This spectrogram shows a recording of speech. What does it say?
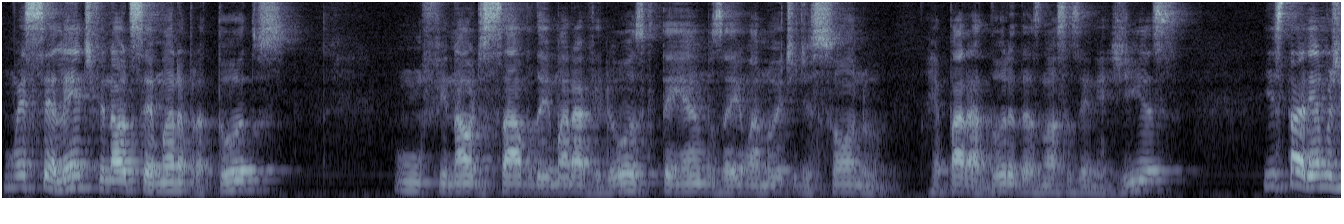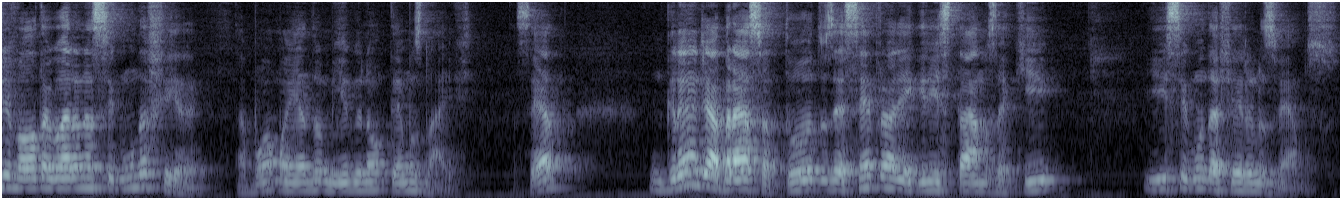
Um excelente final de semana para todos um final de sábado aí maravilhoso, que tenhamos aí uma noite de sono reparadora das nossas energias. E estaremos de volta agora na segunda-feira, tá bom? Amanhã, domingo, não temos live, tá certo? Um grande abraço a todos, é sempre uma alegria estarmos aqui e segunda-feira nos vemos.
